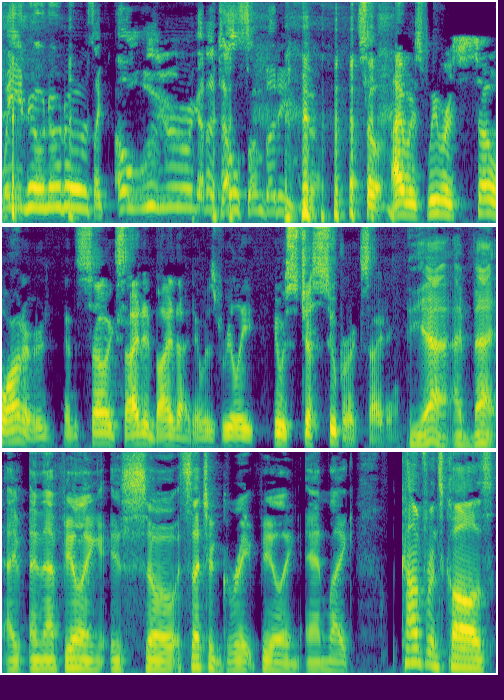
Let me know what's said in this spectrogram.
wait, no, no, no. It's like, oh, you're gonna tell somebody. You know? So I was, we were so honored and so excited by that. It was really, it was just super exciting. Yeah, I bet. I, and that feeling is so such a great feeling. And like conference calls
